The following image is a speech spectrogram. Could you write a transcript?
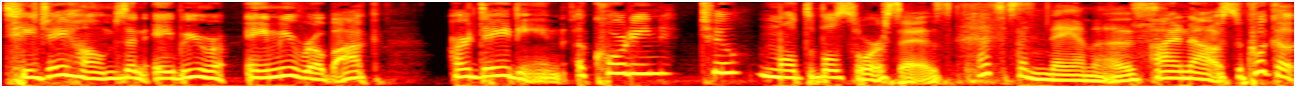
TJ Holmes and Amy, Amy Robach are dating, according to multiple sources. That's bananas. I know. So, quick, a,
